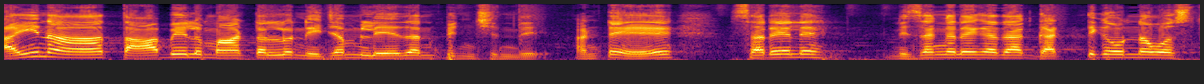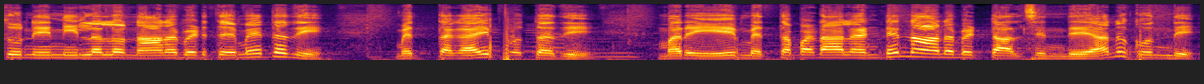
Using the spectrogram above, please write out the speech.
అయినా తాబేలు మాటల్లో నిజం లేదనిపించింది. అంటే సరేలే నిజంగానే కదా గట్టిగా ఉన్న వస్తువుని నీళ్ళలో నానబెడితే ఏమవుతుంది మెత్తగా అయిపోతుంది. మరి మెత్తపడాలంటే నానబెట్టాల్సిందే అనుకుంది.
